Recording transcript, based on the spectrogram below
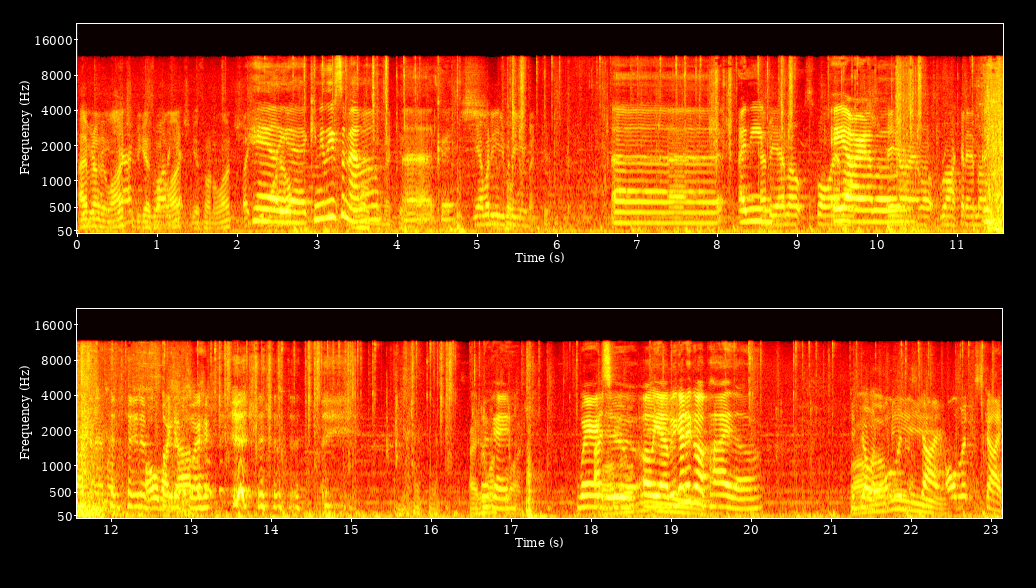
I have another launch. If you guys want to launch, you guys want to launch? Like, Hell yeah. Can you leave some ammo? Hold on, medkit. Uh, Chris? Yeah, what do you need? What do you need? Medkit. Uh, I need. Heavy ammo, small AR ammo, ammo. AR ammo, rocket ammo, rocket ammo. Oh my god. of. Alright, who Okay. wants? Where I to? Oh yeah, we gotta go up high though. Keep going, all the way to the sky, all the way to the sky.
